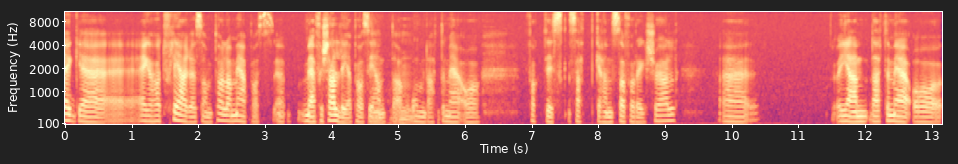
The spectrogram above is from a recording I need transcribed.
jeg, eh, jeg har hatt flere samtaler med, eh, med forskjellige pasienter Mm. om dette med å faktisk sette grenser for deg sjøl. Uh, og igjen dette med å,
